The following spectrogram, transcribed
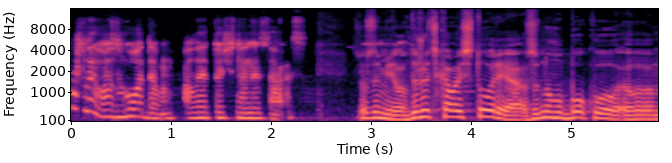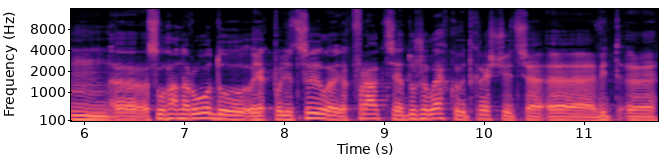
Можливо, згодом, але точно не зараз. Зрозуміло. Дуже цікава історія. З одного боку, ем, е, слуга народу, як поліцила, як фракція, дуже легко відхрещується е, від е,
